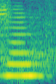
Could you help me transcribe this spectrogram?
Mm-hmm.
